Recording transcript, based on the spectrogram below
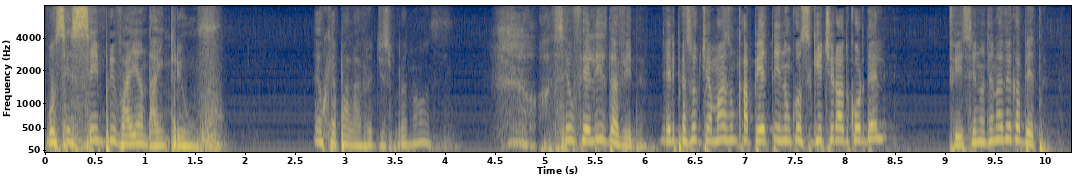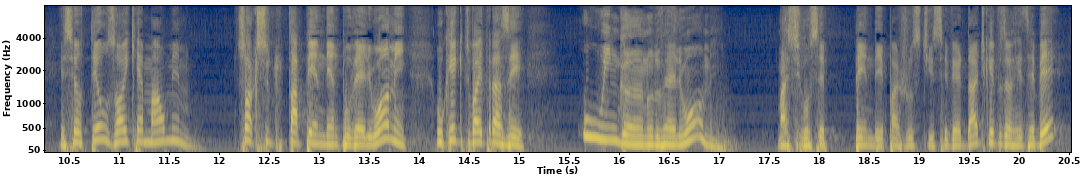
você sempre vai andar em triunfo. É o que a palavra diz para nós. Seu feliz da vida. Ele pensou que tinha mais um capeta e não conseguia tirar do cor dele. Isso não tem nada a ver com capeta. Esse é o teu zóio que é mal mesmo. Só que se tu está pendendo para o velho homem, o que, que tu vai trazer? O engano do velho homem. Mas se você pender para a justiça e verdade, o que, que você vai receber?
